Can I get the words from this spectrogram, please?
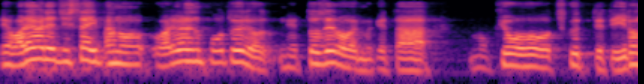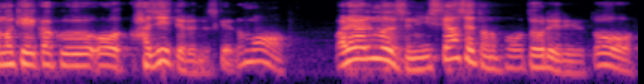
で我々実際あの我々のポートフォリオネットゼロへ向けた目標を作ってていろんな計画を弾いてるんですけれども我々のですね偽アセットのポートフォリオでいうと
